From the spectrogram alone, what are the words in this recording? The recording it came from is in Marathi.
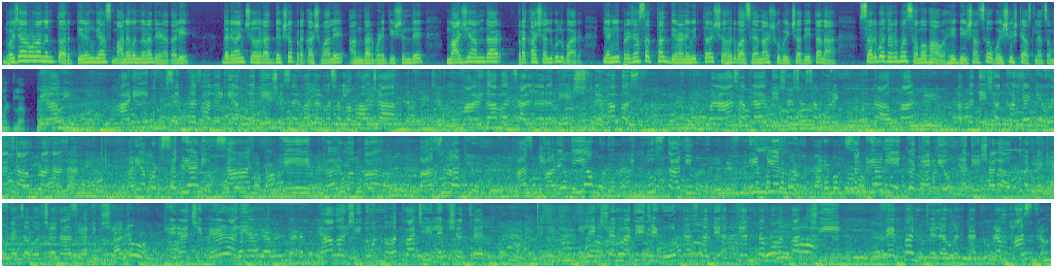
ध्वजारोहणानंतर तिरंग्यास मानवंदना देण्यात आली. दरम्यान शहराध्यक्ष प्रकाश वाले आमदार प्रणिती शिंदे माजी आमदार प्रकाश अलगुलबार यांनी प्रजासत्ताक दिनानिमित्त शहरवासियांना शुभेच्छा देताना सर्वधर्म समभाव हे देशाचं वैशिष्ट्य असल्याचं म्हटलं. मिळाली. आणि इथून सिद्ध झालं की आपला देश हे सर्व धर्म समभावाच्या मार्गावर चालणारा देश तेव्हापासून. पण आज आपल्या देशाच्या समोर एक खूप मोठं आव्हान आपला देश अखंड ठेवण्याचं आव्हान आलं आहे. आणि आपण सगळ्यांनी जात भेद धर्म बाजूला ठेवून आज भारतीय म्हणून हिंदुस्थानी म्हणून इंडियन म्हणून सगळ्यांनी एकत्रित येऊन या देशाला अखंड ठेवण्याचं वचन आज या दिवशी घेण्याची वेळ आली आहे. ह्या वर्षी दोन महत्त्वाचे इलेक्शन्स आहेत. इलेक्शनमध्ये जे वोट असतं ते अत्यंत महत्त्वाची वेपन ज्याला म्हणतात ब्रह्मास्त्र.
